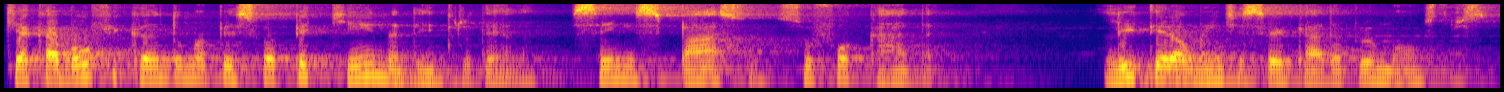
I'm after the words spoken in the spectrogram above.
que acabou ficando uma pessoa pequena dentro dela, sem espaço, sufocada, literalmente cercada por monstros.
